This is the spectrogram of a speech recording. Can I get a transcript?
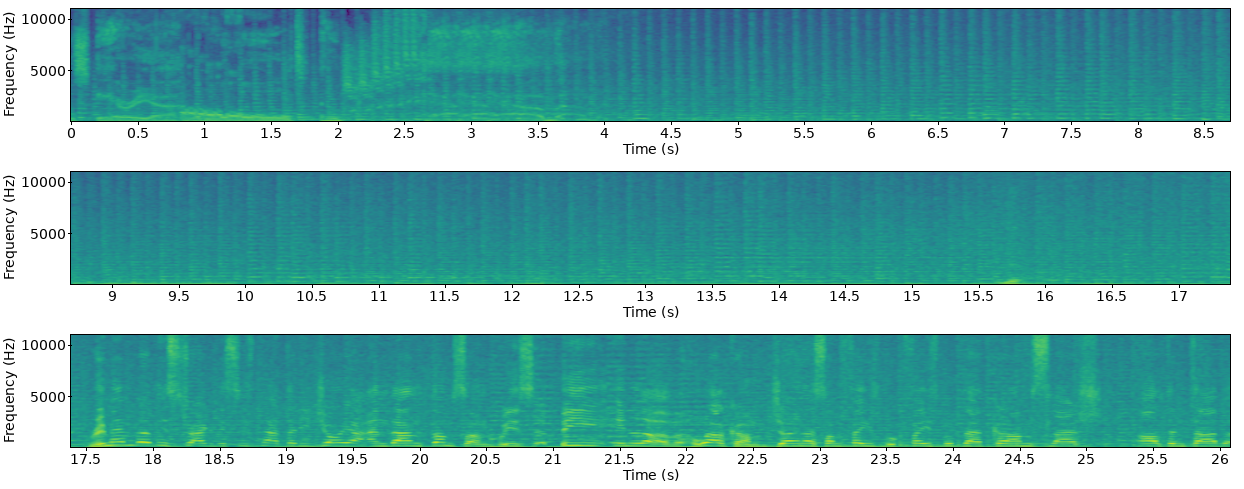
Trance area. Alt and tab. Yeah. Remember this track, this is Natalie Joya and Dan Thompson with Be In Love. Welcome, join us on Facebook, facebook.com slash alt and tab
